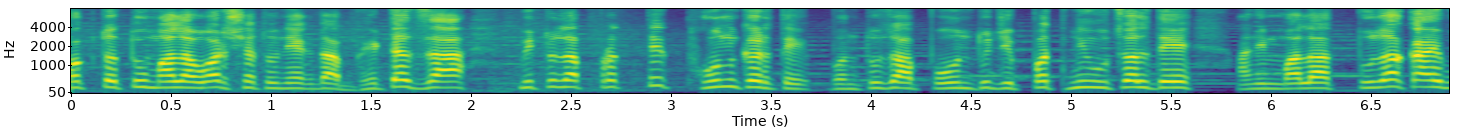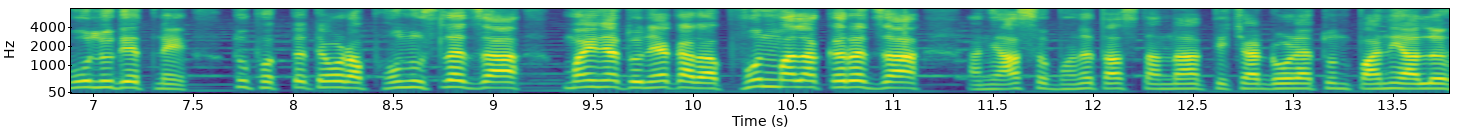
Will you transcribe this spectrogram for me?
फक्त तू मला वर्षातून एकदा भेटत जा. मी तुला प्रत्येक फोन करते पण तुझा फोन तुझी पत्नी उचलते आणि मला तुला काय बोलू देत नाही. तू फक्त तेवढा फोन उचलत जा महिन्यातून एखादा फोन मला करत जा. आणि असं म्हणत असताना तिच्या डोळ्यातून पाणी आलं.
